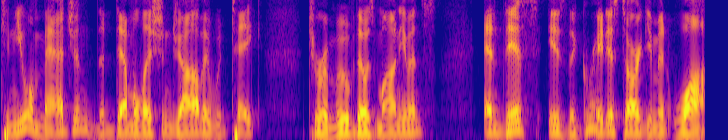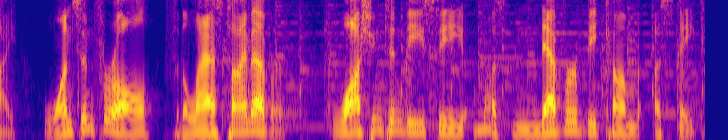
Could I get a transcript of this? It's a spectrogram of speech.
can you imagine the demolition job it would take to remove those monuments? And this is the greatest argument why, once and for all, for the last time ever, Washington, D.C. must never become a state.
